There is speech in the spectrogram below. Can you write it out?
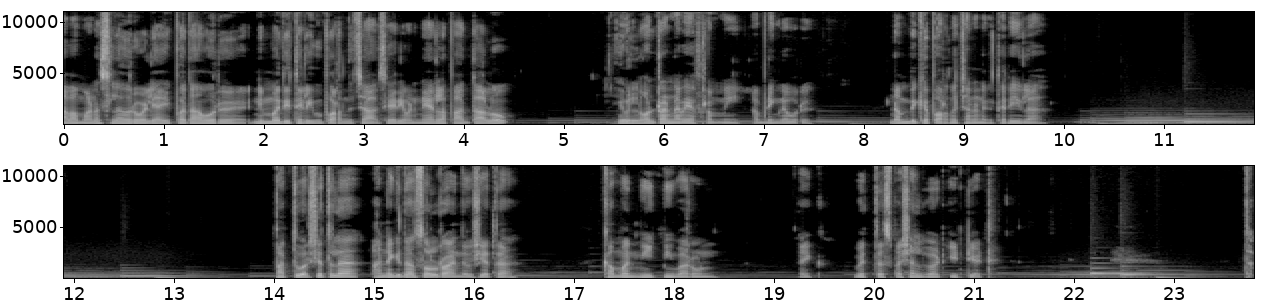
அவள் மனசில் ஒரு வழியாக இப்போ தான் ஒரு நிம்மதி தெளிவு பிறந்துச்சா? சரி அவனை நேரில் பார்த்தாலும் he will not run away from me அப்படிங்கிற ஒரு நம்பிக்கை பிறந்துச்சான்னு எனக்கு தெரியல. பத்து வருஷத்தில் அன்னைக்கு தான் சொல்கிறான் இந்த விஷயத்த. Come on meet me Varun like with the special word idiot the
